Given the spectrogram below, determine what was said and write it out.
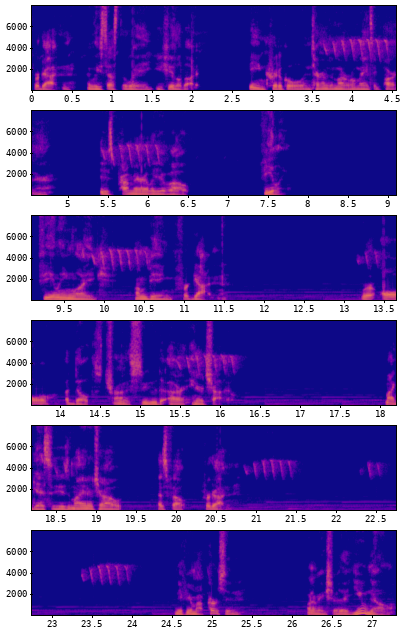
forgotten. At least that's the way you feel about it. Being critical in terms of my romantic partner is primarily about feeling, feeling like I'm being forgotten. We're all adults trying to soothe our inner child. My guess is my inner child has felt forgotten. And if you're my person, I want to make sure that you know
